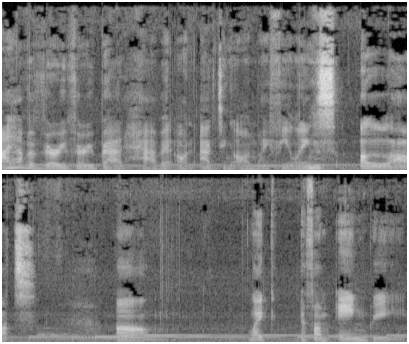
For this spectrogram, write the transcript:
I have a very, very bad habit on acting on my feelings a lot. Um, like if I'm angry,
